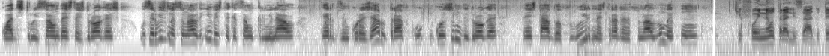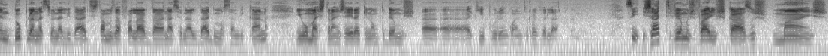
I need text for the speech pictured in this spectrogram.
Com a destruição destas drogas, o Serviço Nacional de Investigação Criminal quer desencorajar o tráfico e consumo de droga tem estado a fluir na Estrada Nacional número 1. Que foi neutralizado, tem dupla nacionalidade, estamos a falar da nacionalidade moçambicana e uma estrangeira que não podemos a, a, aqui por enquanto revelar. Sim, já tivemos vários casos, mas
